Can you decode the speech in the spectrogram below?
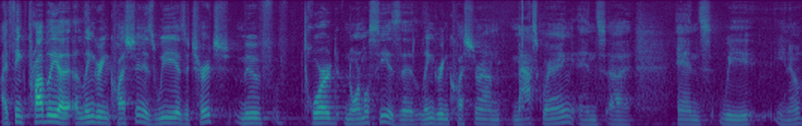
I think probably a, a, lingering question as we as a church move toward normalcy is the lingering question around mask wearing. And, uh, and we, you know,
